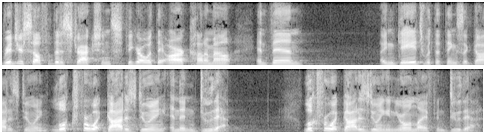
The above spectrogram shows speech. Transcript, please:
Rid yourself of the distractions, figure out what they are, cut them out, and then engage with the things that God is doing. Look for what God is doing and then do that. Look for what God is doing in your own life and do that.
